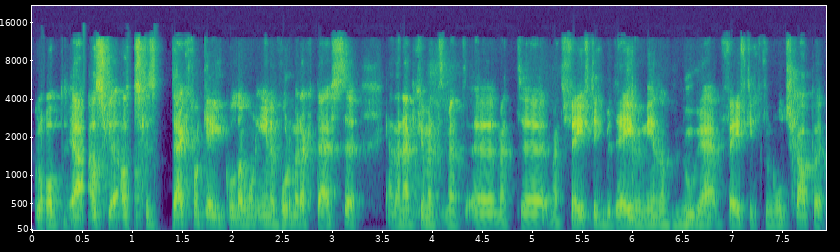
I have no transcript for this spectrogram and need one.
klopt. Ja, als, je, als je zegt van kijk, ik wil dat gewoon één voormiddag testen, ja, dan heb je met, met, uh, met, uh, met 50 bedrijven meer dan genoeg. Hè? 50 vennootschappen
